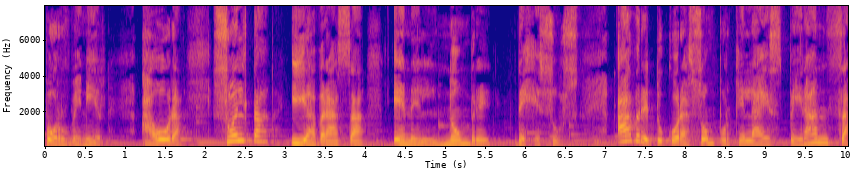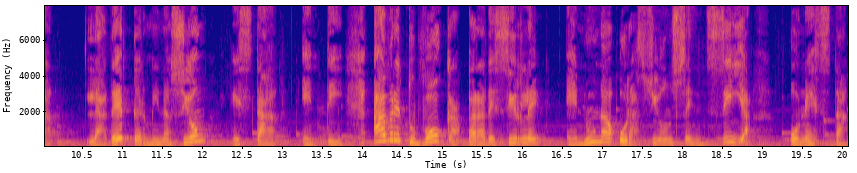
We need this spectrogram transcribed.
por venir. Ahora, suelta y abraza en el nombre de Jesús. Abre tu corazón porque la esperanza, la determinación está en ti. Abre tu boca para decirle en una oración sencilla, honesta,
